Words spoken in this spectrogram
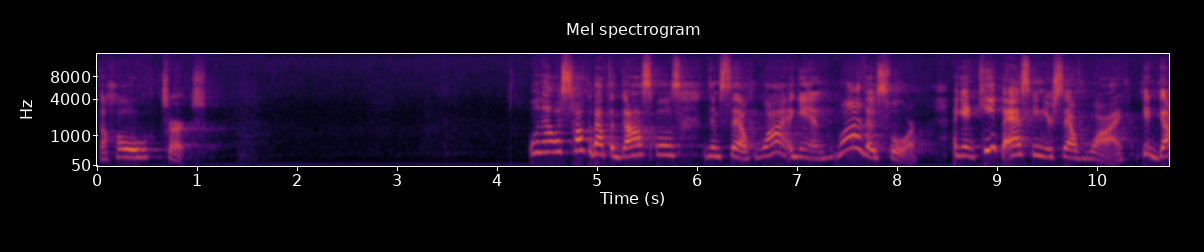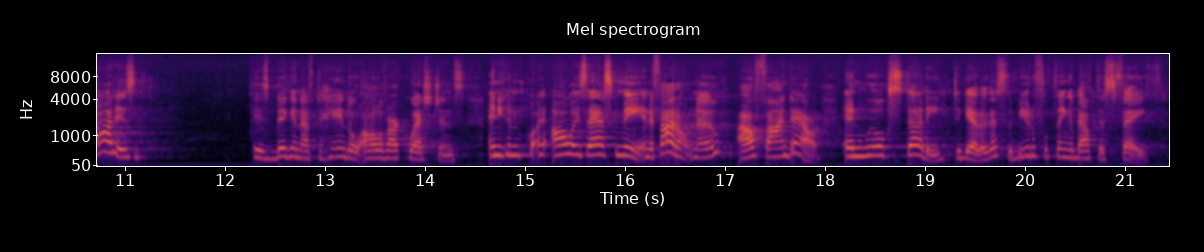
The whole church. Well, now let's talk about the Gospels themselves. Why, again, why those four? Again, keep asking yourself why. Again, God is, is big enough to handle all of our questions. And you can always ask me, and if I don't know, I'll find out. And we'll study together. That's the beautiful thing about this faith.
